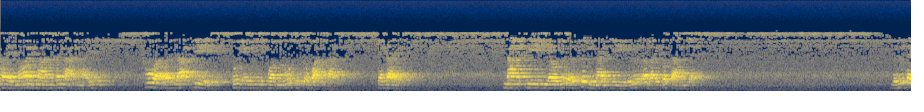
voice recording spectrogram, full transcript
ได้น้อยนานขนาดไหนทั่วระยะที่ ตัวเองมีความรู้สึกว่าได้จะได้นาทีเดียวหรือครึ่งนาทีหรืออะไรก็ตามแต่หรือได้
